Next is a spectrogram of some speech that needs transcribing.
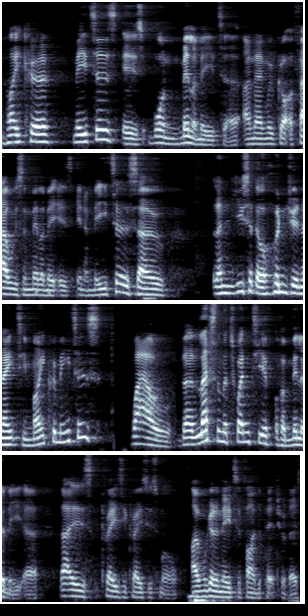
micrometers is one millimeter, and then we've got a thousand millimeters in a meter. So then you said there were 180 micrometers. Wow, they're less than a twentieth of a millimeter. That is crazy, crazy small. I'm going to need to find a picture of this.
